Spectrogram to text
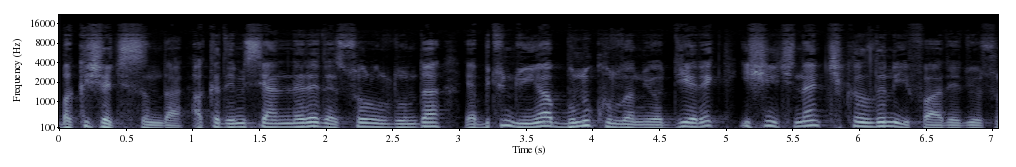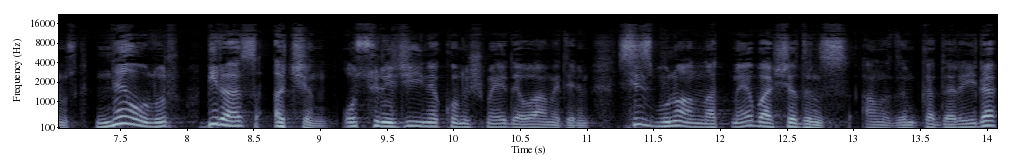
bakış açısında. Akademisyenlere de sorulduğunda ya bütün dünya bunu kullanıyor diyerek işin içinden çıkıldığını ifade ediyorsunuz. Ne olur biraz açın. O süreci yine konuşmaya devam edelim. Siz bunu anlatmaya başladınız anladığım kadarıyla.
